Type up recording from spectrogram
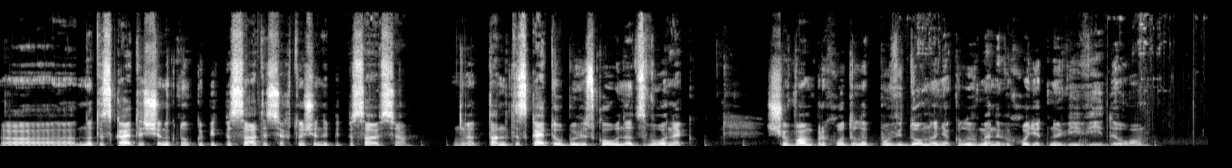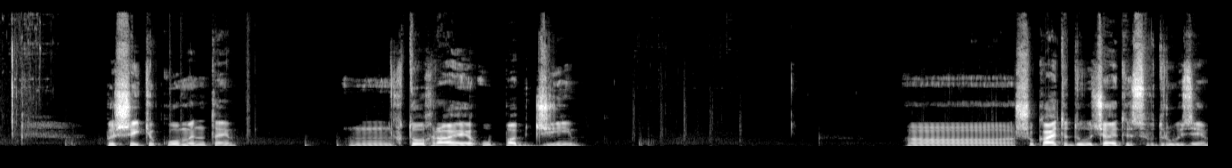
Е, Натискайте ще на кнопку підписатися, хто ще не підписався. Е, Та натискайте обов'язково на дзвоник, щоб вам приходили повідомлення, коли в мене виходять нові відео. Пишіть у коменти, хто грає у PUBG. Е, Шукайте, долучайтесь в друзі.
